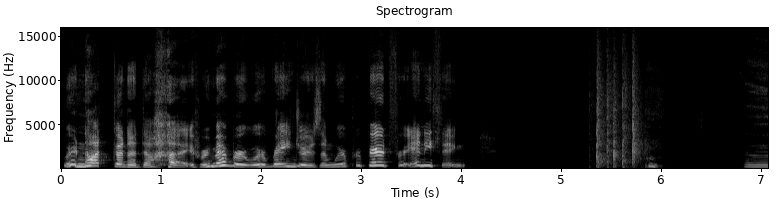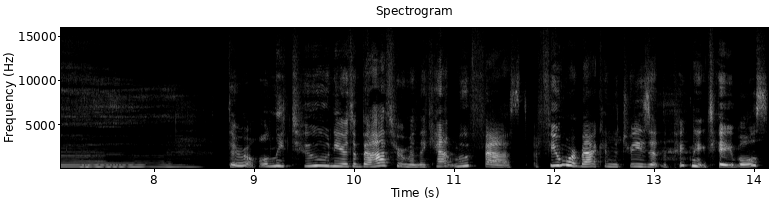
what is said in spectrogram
We're not gonna die. Remember, we're rangers and we're prepared for anything. Hmm. There are only two near the bathroom and they can't move fast. A few more back in the trees at the picnic tables.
